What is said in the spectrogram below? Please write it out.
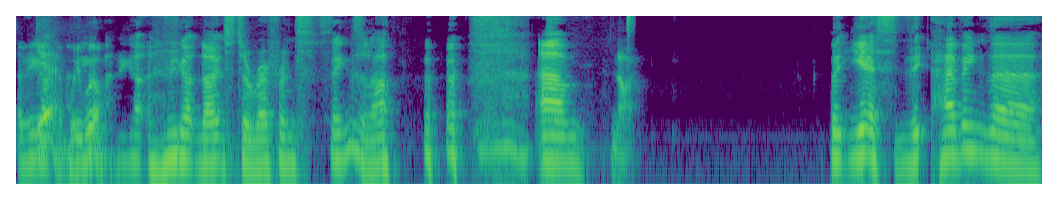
Have you Yeah, got, we have you- will. Have you, got, have you got notes to reference things and um, no. But yes, the, having the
